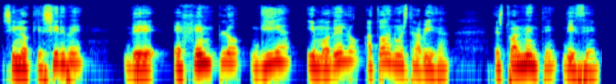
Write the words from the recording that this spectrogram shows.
sino que sirve de ejemplo, guía y modelo a toda nuestra vida. Textualmente dice,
